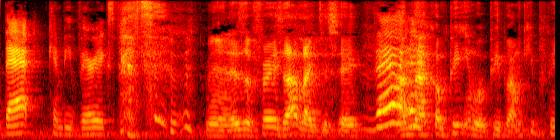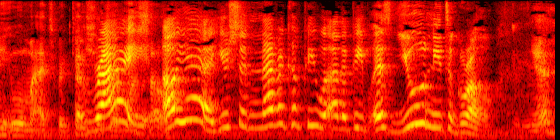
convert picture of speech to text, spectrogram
That can be very expensive. Man, there's a phrase I like to say. That- I'm not competing with people. I'm competing with my expectations right. Oh yeah, you should never compete with other people. It's you need to grow. Yeah.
